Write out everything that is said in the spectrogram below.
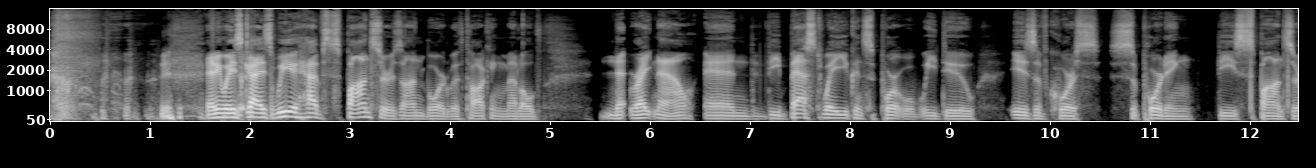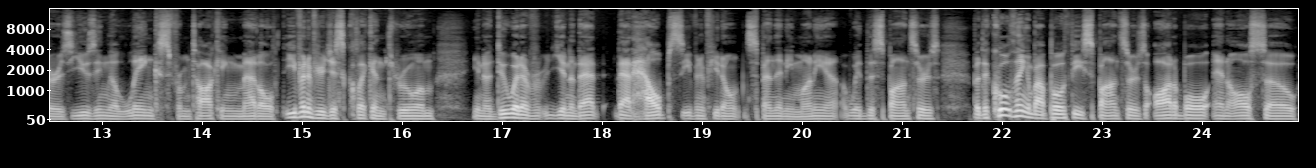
Anyways, guys, we have sponsors on board with Talking Metal right now, and the best way you can support what we do is, of course, supporting these sponsors using the links from Talking Metal. Even if you're just clicking through them, you know, do whatever you know that that helps. Even if you don't spend any money uh, with the sponsors. But the cool thing about both these sponsors, Audible and also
